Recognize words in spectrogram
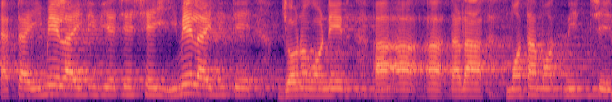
একটা ইমেল আইডি দিয়েছে। সেই ইমেল আইডিতে জনগণের তারা মতামত নিচ্ছে।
